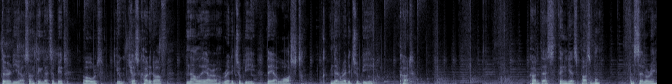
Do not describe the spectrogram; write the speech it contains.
dirty or something that's a bit old, you just cut it off. Now they are ready to be, they are washed and they're ready to be cut. Cut it as thinly as possible, the celery.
